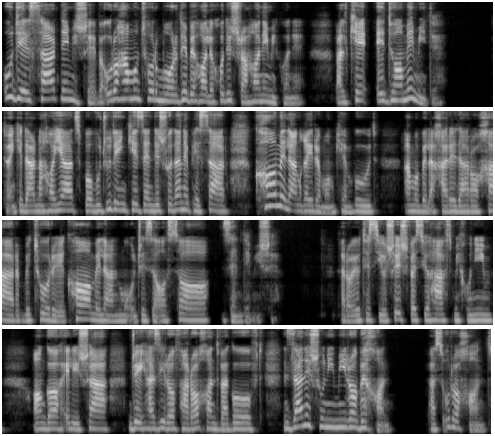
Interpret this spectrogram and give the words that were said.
او دل سرد نمیشه و او رو همونطور مرده به حال خودش رها نمی‌کنه بلکه ادامه میده تا اینکه در نهایت با وجود اینکه زنده شدن پسر کاملا غیر ممکن بود اما بالاخره در آخر به طور کاملا معجزه آسا زنده میشه. در آیات 36 و 37 می‌خونیم آنگاه الیشا جیهزی را فرا خواند و گفت زن شونیمی را بخوان. پس او را خواند.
